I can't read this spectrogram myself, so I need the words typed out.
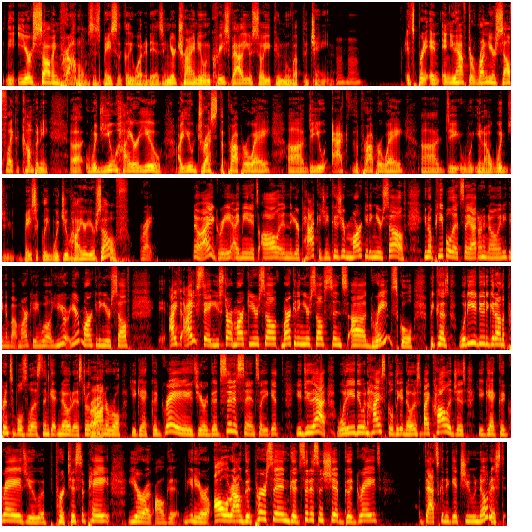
you're solving problems is basically what it is, and you're trying to increase value so you can move up the chain. It's pretty, and, and you have to run yourself like a company. Uh, would you hire you? Are you dressed the proper way? Uh, do you act the proper way? Uh, do you, you know? Would you basically would you hire yourself? Right. No, I agree. I mean, it's all in your packaging because you're marketing yourself. You know, people that say I don't know anything about marketing. Well, you're you're marketing yourself. I, I say you start marketing yourself marketing yourself since uh, grade school because what do you do to get on the principals list and get noticed or the Right. honor roll? You get good grades. You're a good citizen, so you get you do that. What do you do in high school to get noticed by colleges? You get good grades. You uh, participate. You're a all good. You know, you're all around good person, good citizenship, good grades that's going to get you noticed.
